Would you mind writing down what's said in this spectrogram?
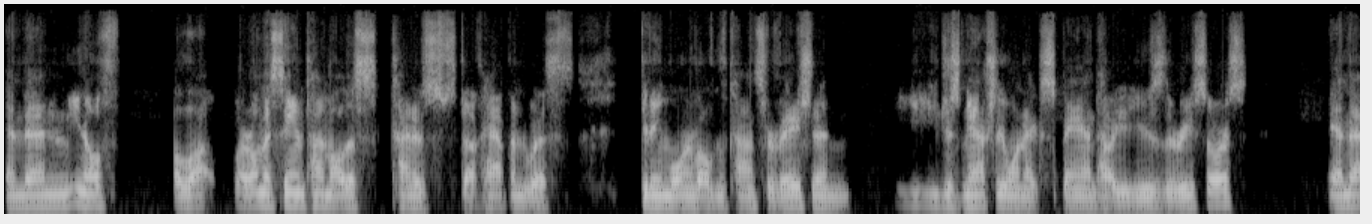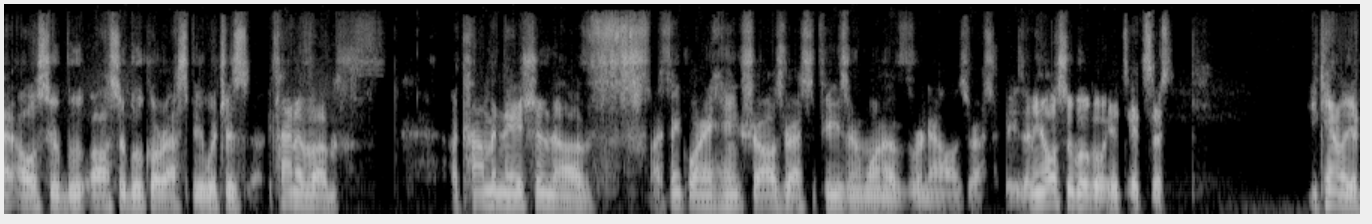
And then you know a lot around the same time all this kind of stuff happened with getting more involved in conservation. You just naturally want to expand how you use the resource. And that also, also osobuco recipe, which is kind of a a combination of I think one of Hank Shaw's recipes and one of Rinella's recipes. I mean, osobuco it's it's just you can't really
